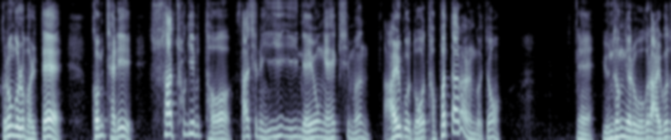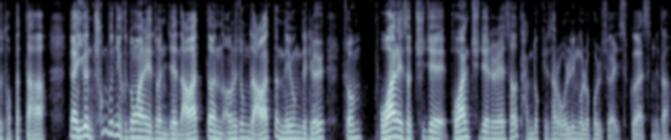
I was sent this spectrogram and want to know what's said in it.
그런 걸로 볼 때 검찰이 수사 초기부터 사실은 이, 이 내용의 핵심은 알고도 덮었다라는 거죠. 예, 윤석열 의혹을 알고도 덮었다. 그러니까 이건 충분히 그동안에도 이제 나왔던 어느 정도 나왔던 내용들을 좀 보완해서 취재, 보완 취재를 해서 단독 기사를 올린 걸로 볼 수가 있을 것 같습니다.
